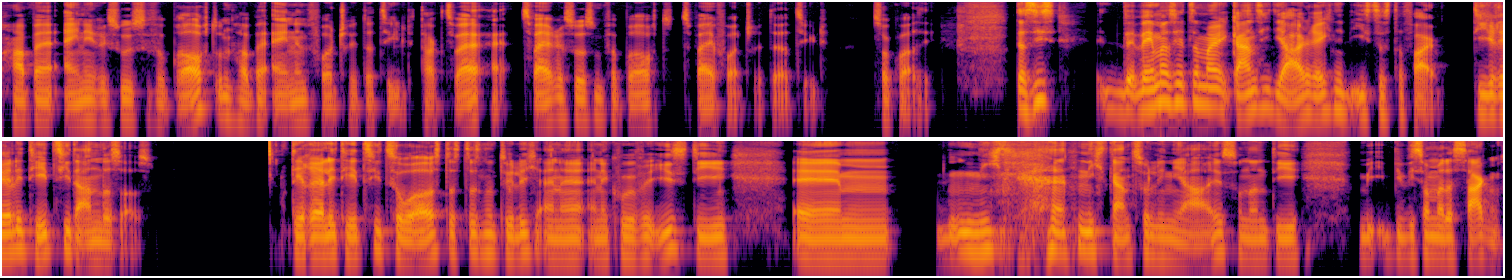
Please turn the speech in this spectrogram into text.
habe eine Ressource verbraucht und habe einen Fortschritt erzielt. Tag 2, äh, zwei Ressourcen verbraucht, zwei Fortschritte erzielt. So quasi. Das ist, wenn man es jetzt einmal ganz ideal rechnet, ist das der Fall. Die Realität sieht anders aus. Die Realität sieht so aus, dass das natürlich eine, eine Kurve ist, die ähm, nicht, nicht ganz so linear ist, sondern die, wie, wie soll man das sagen,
